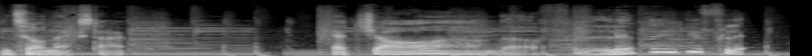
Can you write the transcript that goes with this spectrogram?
Until next time, catch y'all on the flippity flip.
